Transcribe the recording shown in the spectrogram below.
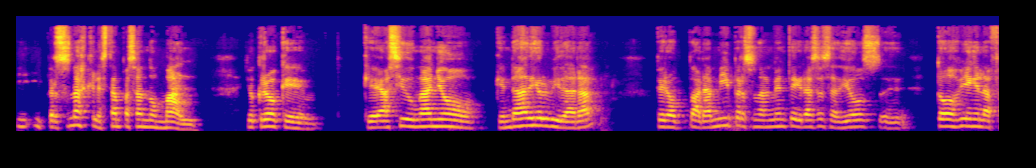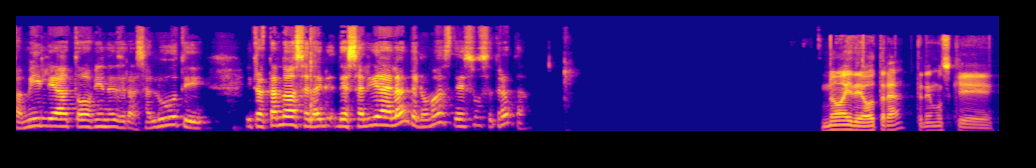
y, personas que le están pasando mal. Yo creo que, que, ha sido un año que nadie olvidará, pero para mí personalmente, gracias a Dios, eh, todos bien en la familia, todos bien desde la salud y, y tratando de salir, de salir adelante nomás, de eso se trata. No hay de otra, tenemos que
